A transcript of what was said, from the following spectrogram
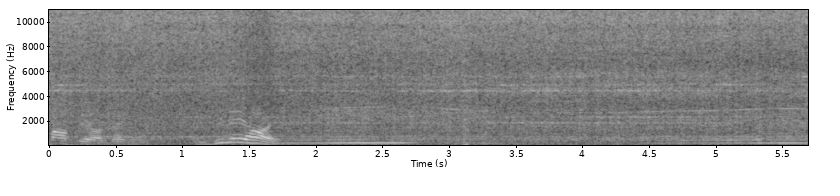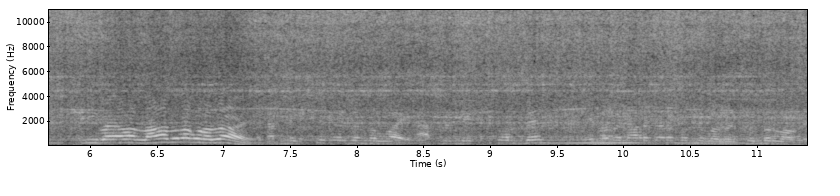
বাপরে বাপ দেখেন। দিলেই হয়। কি ভাই আবার করা যায়? জন্য ভাই আপনি মিক্স করবেন এভাবে নাড়াচাড়া করতে পারবেন সুন্দরভাবে।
